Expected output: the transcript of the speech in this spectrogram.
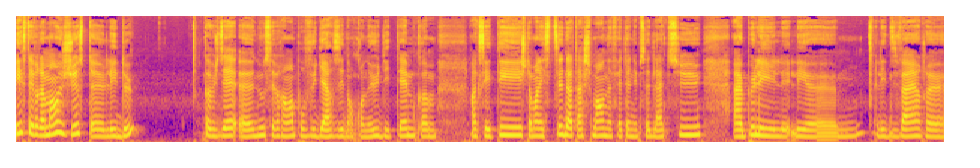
Et c'était vraiment juste les deux. Comme je disais, euh, nous, c'est vraiment pour vulgariser. Donc, on a eu des thèmes comme l'anxiété, justement les styles d'attachement, on a fait un épisode là-dessus, un peu les, les, euh, divers euh,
